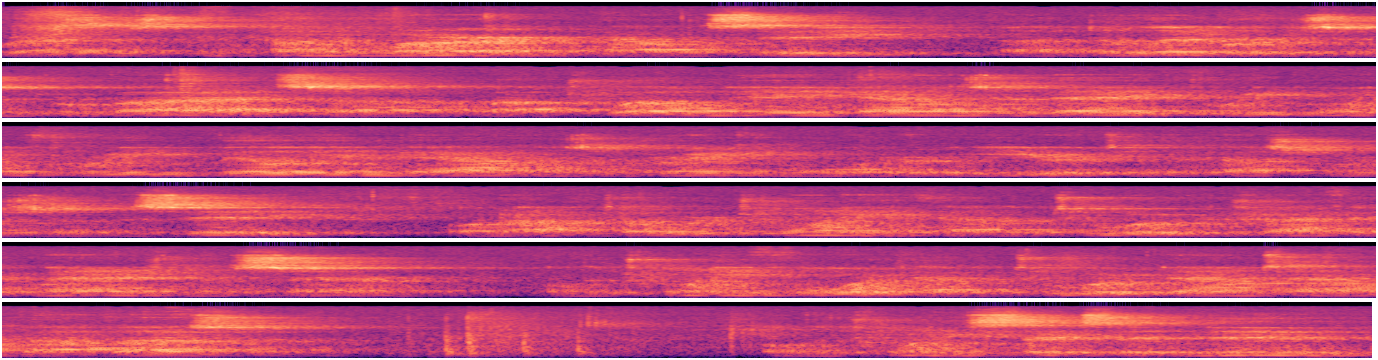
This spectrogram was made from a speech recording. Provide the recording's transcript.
residents can come and learn how the city uh, delivers and provides uh, about 12 million gallons a day, 3.3 billion gallons of drinking water a year to the customers of the city. On October 20th, have a tour of the Traffic Management Center. On the 24th, have a tour of downtown Valdosta. On the 26th at noon,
